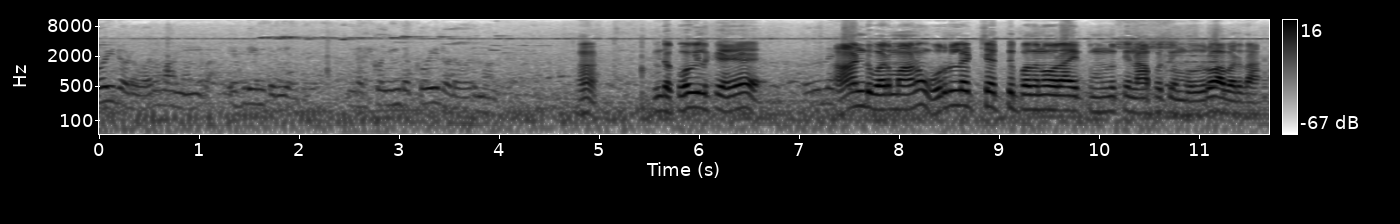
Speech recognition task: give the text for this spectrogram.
கோயிலோட வருமானம் எப்படின்னு தெரியாது. இந்த கோயிலோட வருமானம். ஆ இந்த கோவிலுக்கு ஆண்டு வருமானம் ஒரு லட்சத்து பதினோராயிரத்தி முந்நூற்றி நாற்பத்தி ஒம்பது ரூபா வருதான்.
